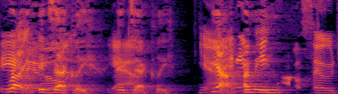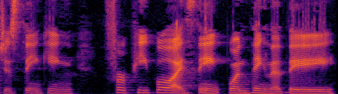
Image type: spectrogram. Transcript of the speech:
know? exactly. Yeah. Exactly. Yeah. yeah I, I mean also just thinking for people, I think one thing that they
